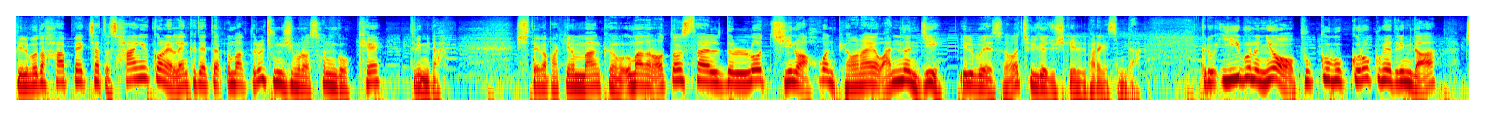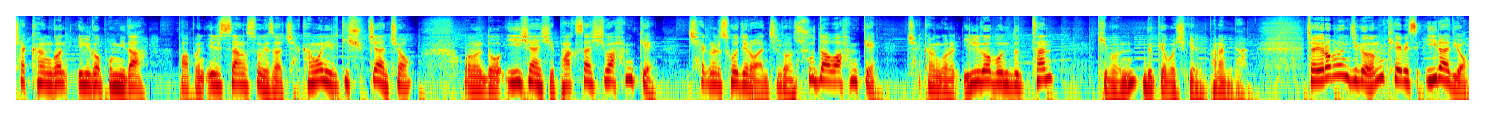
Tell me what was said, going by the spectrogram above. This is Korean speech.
빌보드 핫백 차트 상위권에 랭크됐던 음악들을 중심으로 선곡해 드립니다. 시대가 바뀌는 만큼 음악은 어떤 스타일들로 진화 혹은 변화해 왔는지 일부에서 즐겨주시길 바라겠습니다. 그리고 2부는요, 북구북구로 꾸며드립니다. 책 한 권 읽어봅니다. 바쁜 일상 속에서 책 한 권 읽기 쉽지 않죠? 오늘도 이시안 씨, 박사 씨와 함께 책을 소재로 한 즐거운 수다와 함께 책 한 권을 읽어본 듯한 기분 느껴보시길 바랍니다. 자, 여러분은 지금 KBS 2라디오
